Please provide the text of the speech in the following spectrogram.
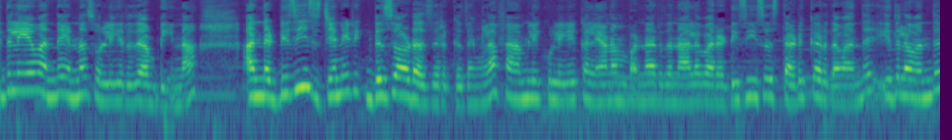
இதுலயே வந்து என்ன சொல்லிடுது அப்படின்னா அந்த டிசீஸ் ஜெனடிக் டிஸார்டர்ஸ் இருக்குதுங்களா? ஃபேமிலிக்குள்ளேயே கல்யாணம் பண்ணுறதுனால வர டிசீசஸ் தடுக்கிறத வந்து இதுல வந்து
